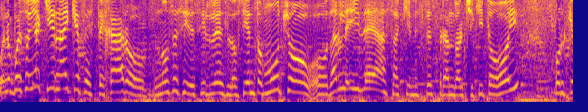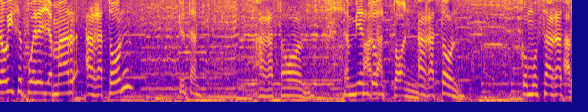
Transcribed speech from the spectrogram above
Bueno, pues hoy a quién hay que festejar o no sé si decirles lo siento mucho o darle ideas a quien esté esperando al chiquito hoy, porque hoy se puede llamar Agatón. ¿Qué tal? Agatón. También don- Agatón. Agatón. Como Sagatón.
